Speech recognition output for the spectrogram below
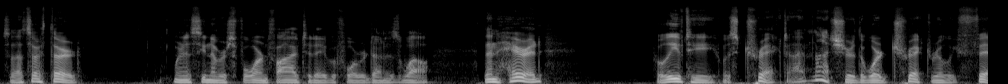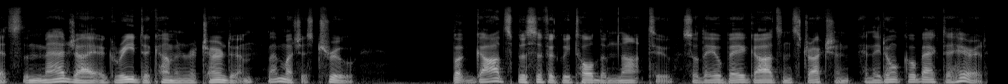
So that's our third. We're going to see numbers 4 and 5 today before we're done as well. Then Herod believed he was tricked. I'm not sure the word tricked really fits. The Magi agreed to come and return to him. That much is true. But God specifically told them not to, so they obey God's instruction and they don't go back to Herod.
